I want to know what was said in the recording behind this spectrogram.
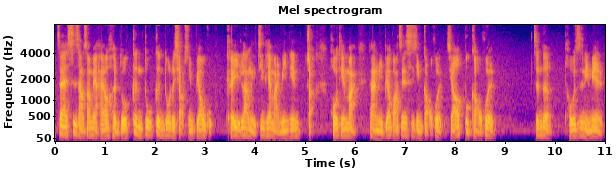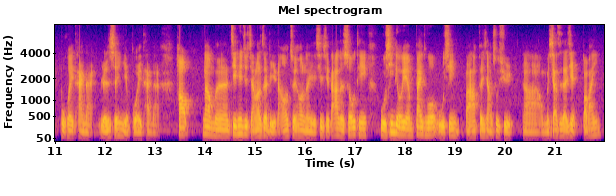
在市场上面还有很多更多更多的小型标股，可以让你今天买，明天涨，后天卖。但你不要把这件事情搞混，只要不搞混，真的投资里面不会太难，人生也不会太难。好，那我们今天就讲到这里，然后最后呢，也谢谢大家的收听，五星留言，拜托五星把它分享出去。那我们下次再见，拜拜。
